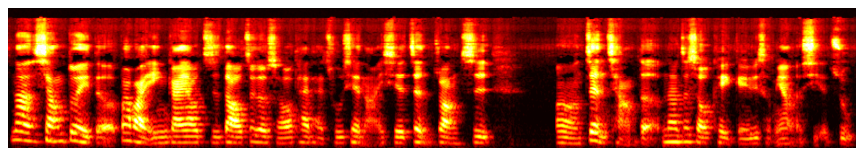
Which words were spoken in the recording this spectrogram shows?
那相对的，爸爸也应该要知道这个时候太太出现哪一些症状是嗯正常的。那这时候可以给予什么样的协助？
